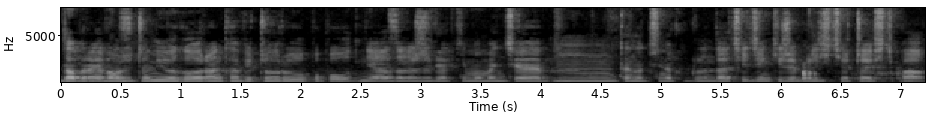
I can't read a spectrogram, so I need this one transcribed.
Dobra, ja Wam życzę miłego ranka, wieczoru, popołudnia, zależy w jakim momencie mm, ten odcinek oglądacie. Dzięki, że byliście, cześć, pa!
